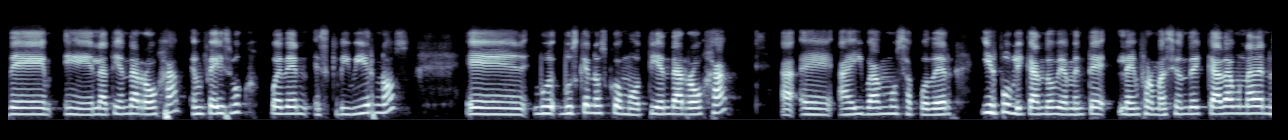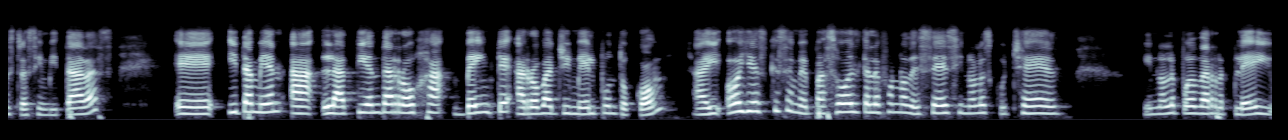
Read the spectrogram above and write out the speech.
de eh, la tienda roja, en Facebook pueden escribirnos, eh, búsquenos como tienda roja, eh, ahí vamos a poder ir publicando obviamente la información de cada una de nuestras invitadas. y también a la tienda roja 20 arroba gmail.com. Ahí, oye, es que se me pasó el teléfono de Ceci, no lo escuché, y no le puedo dar replay,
